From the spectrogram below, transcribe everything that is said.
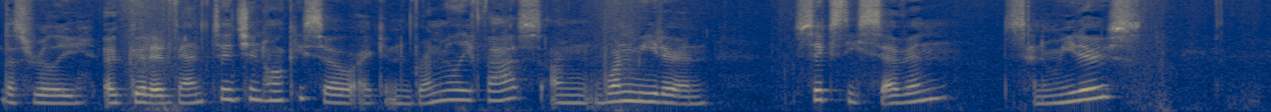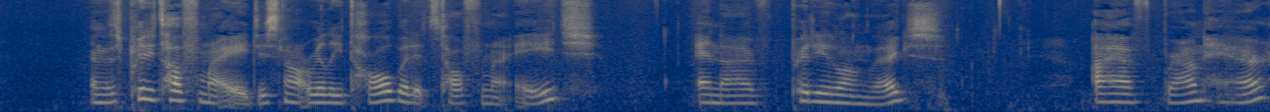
that's really a good advantage in hockey. So I can run really fast. I'm one meter and sixty-seven centimeters. And it's pretty tall for my age. It's not really tall, but it's tall for my age. And I have pretty long legs. I have brown hair.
